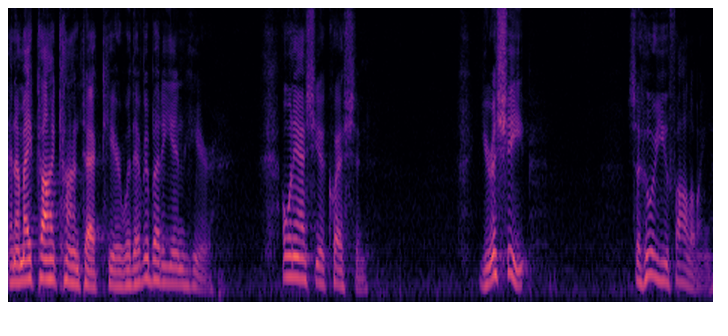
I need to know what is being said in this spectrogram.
and I make eye contact here with everybody in here, I want to ask you a question. You're a sheep, so who are you following?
